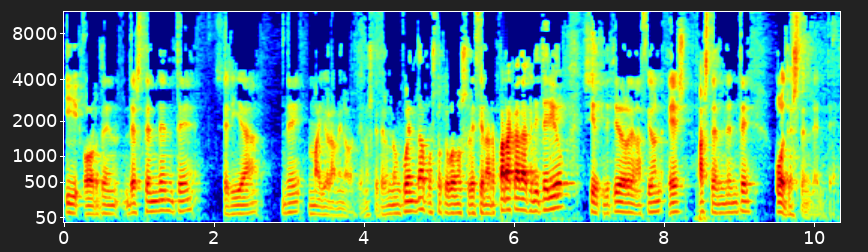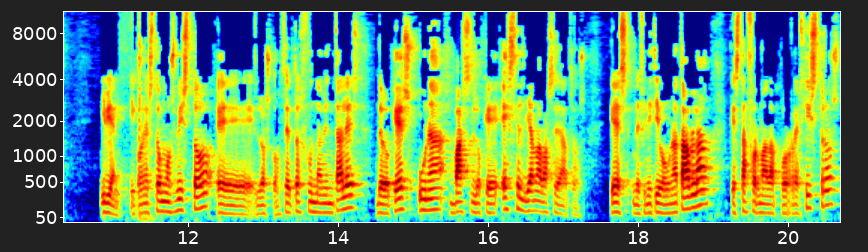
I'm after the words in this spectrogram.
y orden descendente sería de mayor a menor. Tenemos que tenerlo en cuenta, puesto que podemos seleccionar para cada criterio si el criterio de ordenación es ascendente o descendente. Y bien, y con esto hemos visto eh, los conceptos fundamentales de lo que es una base, lo que Excel llama base de datos, que es en definitiva una tabla que está formada por registros,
